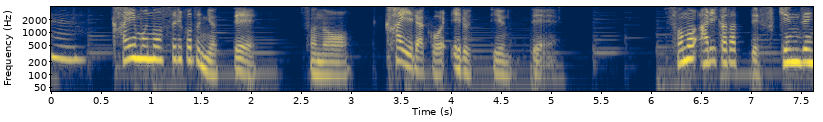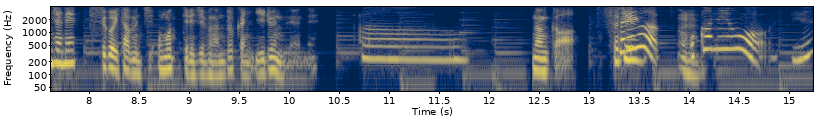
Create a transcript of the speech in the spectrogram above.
うん。買い物をすることによって、その、快楽を得るっていうのって、そのあり方って不健全じゃねってすごい多分じ思ってる自分がどっかにいるんだよね。なんか、それはうんお金を、え？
